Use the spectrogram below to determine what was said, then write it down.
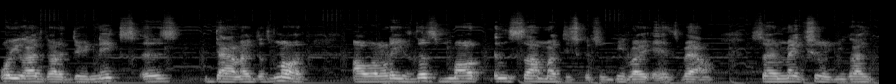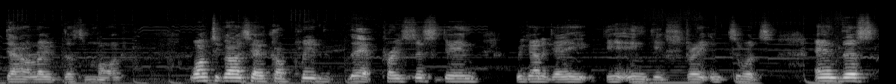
all you guys gotta do next is download this mod. I will leave this mod inside my description below as well. So make sure you guys download this mod. Once you guys have completed that process, then we're gonna get, get in, get straight into it. And this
